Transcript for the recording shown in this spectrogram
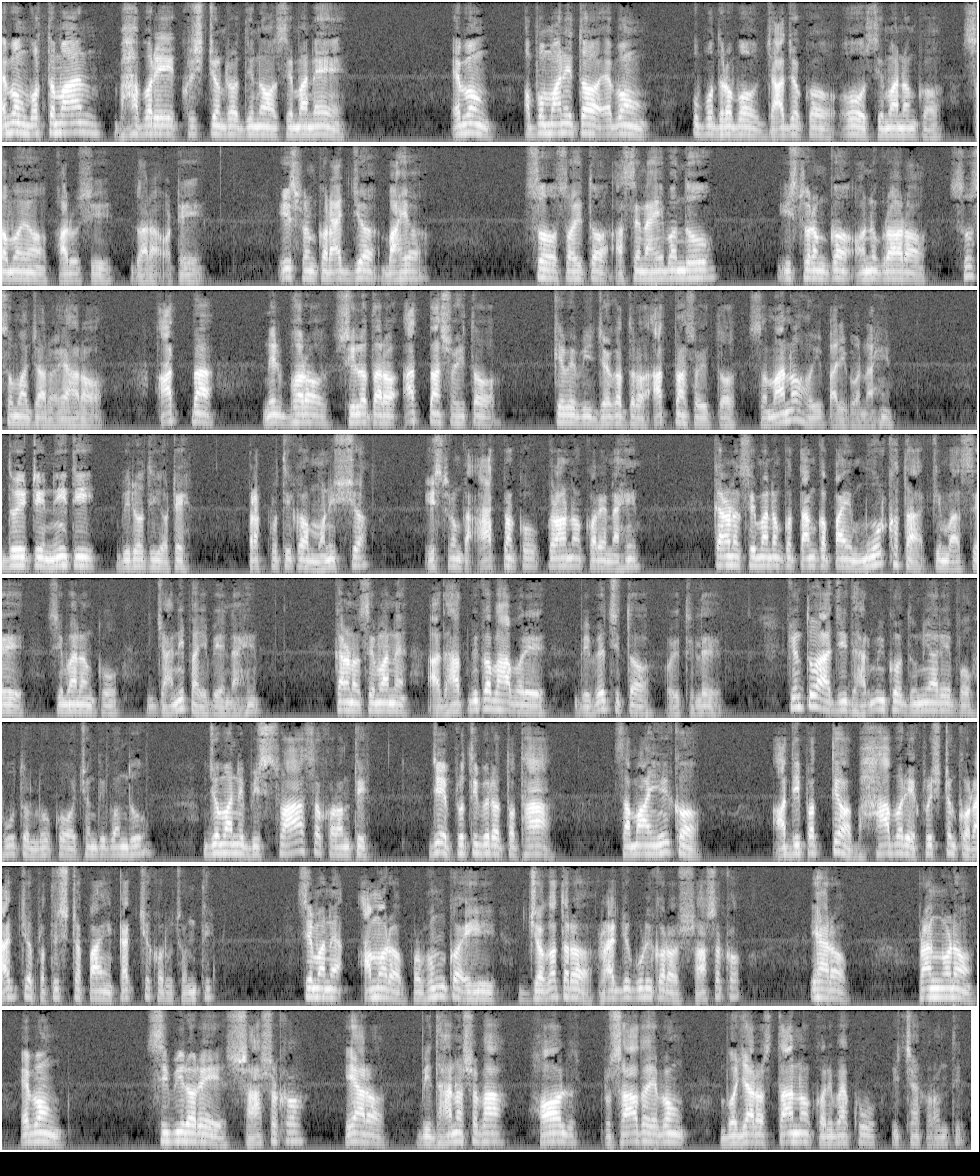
ଏବଂ ବର୍ତ୍ତମାନ ଭାବରେ ଖ୍ରୀଷ୍ଟିୟନର ଦିନ ସେମାନେ ଏବଂ ଅପମାନିତ ଏବଂ ଉପଦ୍ରବ ଯାଜକ ଓ ସେମାନଙ୍କ ସମୟ ଫାରୁସି ଦ୍ୱାରା ଅଟେ ଈଶ୍ୱରଙ୍କ ରାଜ୍ୟ ବାହ୍ୟ ସ୍ୱ ସହିତ ଆସେ ନାହିଁ ବନ୍ଧୁ ଈଶ୍ୱରଙ୍କ ଅନୁଗ୍ରହର ସୁସମାଚାର ଏହାର ଆତ୍ମା ନିର୍ଭରଶୀଳତାର ଆତ୍ମା ସହିତ କେବେ ବି ଜଗତର ଆତ୍ମା ସହିତ ସମାନ ହୋଇପାରିବ ନାହିଁ ଦୁଇଟି ନୀତି ବିରୋଧୀ ଅଟେ। ପ୍ରାକୃତିକ ମନୁଷ୍ୟ ଈଶ୍ୱରଙ୍କ ଆତ୍ମାକୁ ଗ୍ରହଣ କରେ ନାହିଁ। କାରଣ ସେମାନଙ୍କ ତାଙ୍କ ପାଇଁ ମୂର୍ଖତା କିମ୍ବା ସେ ସେମାନଙ୍କୁ ଜାଣିପାରିବେ ନାହିଁ। କାରଣ ସେମାନେ ଆଧ୍ୟାତ୍ମିକ ଭାବରେ ବିବେଚିତ ହୋଇଥିଲେ। କିନ୍ତୁ ଆଜି ଧାର୍ମିକ ଦୁନିଆରେ ବହୁତ ଲୋକ ଅଛନ୍ତି ବନ୍ଧୁ ଯେଉଁମାନେ ବିଶ୍ୱାସ କରନ୍ତି ଯେ ପୃଥିବୀର ତଥା ସାମୟିକ ଆଧିପତ୍ୟ ଭାବରେ ଖ୍ରୀଷ୍ଟଙ୍କ ରାଜ୍ୟ ପ୍ରତିଷ୍ଠା ପାଇଁ କାର୍ଯ୍ୟ କରୁଛନ୍ତି। ସେମାନେ ଆମର ପ୍ରଭୁଙ୍କ ଏହି ଜଗତର ରାଜ୍ୟଗୁଡ଼ିକର ଶାସକ। ଏହାର ପ୍ରାଙ୍ଗଣ ଏବଂ ଶିବିରରେ ଶାସକ। ଏହାର ବିଧାନସଭା ହଲ୍ ପ୍ରସାଦ ଏବଂ ବଜାର ସ୍ଥାନ କରିବାକୁ ଇଚ୍ଛା କରନ୍ତି।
